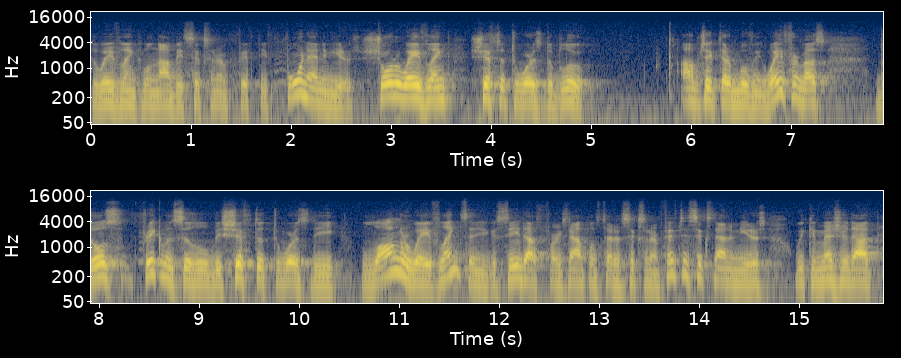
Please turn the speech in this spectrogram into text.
the wavelength will now be 654 nanometers. Shorter wavelength shifted towards the blue. Objects that are moving away from us those frequencies will be shifted towards the longer wavelengths. And you can see that, for example, instead of 656 nanometers, we can measure that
